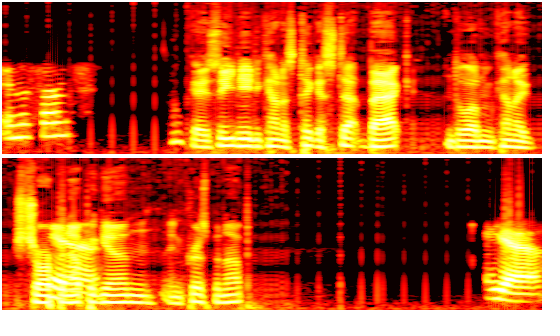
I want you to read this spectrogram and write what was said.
in a sense. Okay, so you need to kind of take a step back and to let them kind of sharpen up again and crispen up. Yeah.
